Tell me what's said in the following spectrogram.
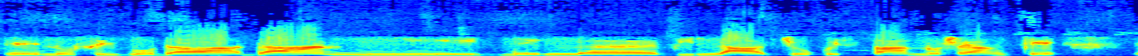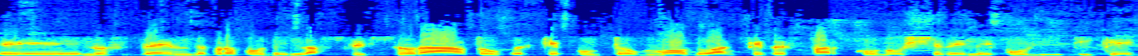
Eh, lo seguo da, da anni nel villaggio, quest'anno c'è anche eh, lo stand proprio dell'assessorato perché appunto è un modo anche per far conoscere le politiche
